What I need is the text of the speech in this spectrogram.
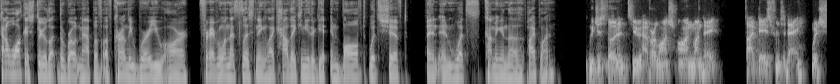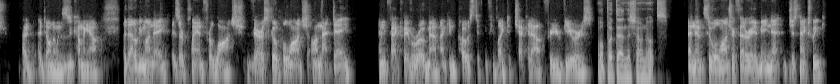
kind of walk us through the roadmap of, of currently where you are for everyone that's listening, like how they can either get involved with Shyft and, and what's coming in the pipeline. We just voted to have our launch on Monday, five days from today, which I, I don't know when this is coming out, but that'll be Monday is our plan for launch. Veriscope will launch on that day. In fact, we have a roadmap I can post if, if you'd like to check it out for your viewers. We'll put that in the show notes. And then, so we'll launch our federated mainnet just next week.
